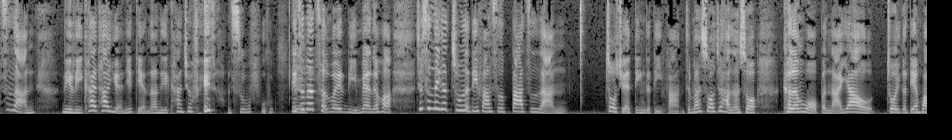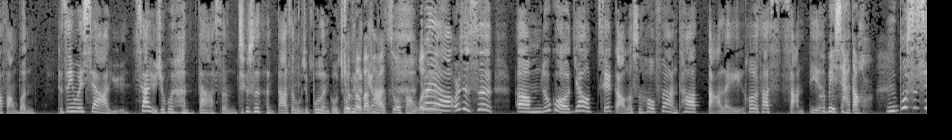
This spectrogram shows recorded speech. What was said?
自然，你离开它远一点呢，你看就非常舒服。你真的成为里面的话，就是那个住的地方是大自然。做决定的地方，怎么说？就好像说，可能我本来要做一个电话访问，可是因为下雨，下雨就会很大声，就是很大声，我就不能够做就没有办法做访问。对啊，而且是嗯，如果要写稿的时候，不然它打雷或者它闪电会，被吓到。嗯，不是吓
